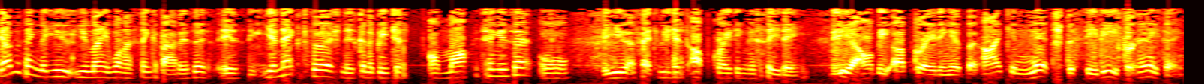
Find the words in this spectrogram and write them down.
the other thing that you, you may want to think about is this: is your next version is going to be just on marketing, is it, or are you effectively just upgrading the CD? Yeah, I'll be upgrading it, but I can niche the CD for anything.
